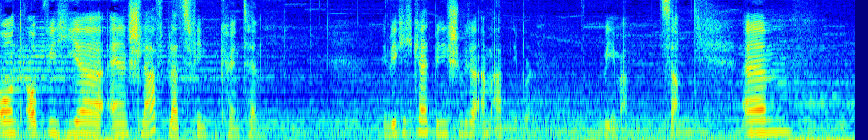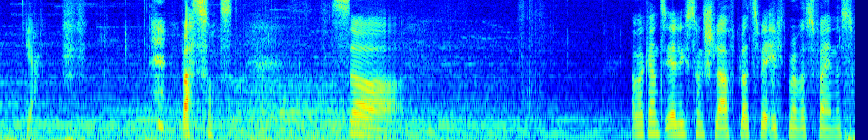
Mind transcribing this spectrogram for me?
Und ob wir hier einen Schlafplatz finden könnten. In Wirklichkeit bin ich schon wieder am Abnibbeln. Wie immer. So. Ähm. Ja. Was sonst? So. Aber ganz ehrlich, so ein Schlafplatz wäre echt mal was Feines.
